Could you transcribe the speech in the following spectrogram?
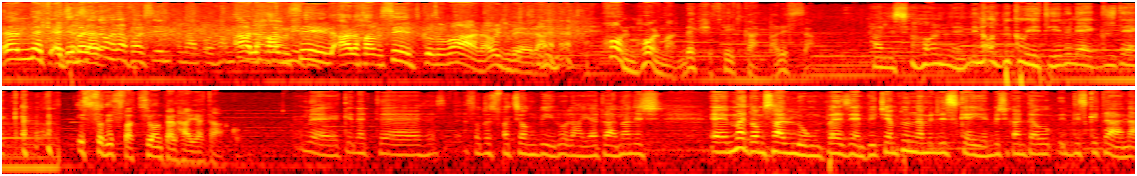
hemmhekk qegħdin mela. Sena oħra forsi nagħlqu l-50. Għall-50, għall-50 tkunu magħna, mhux vera. Ħolm, ħolm għandek xi ftit kan bħalissa. Bħalissa ħolm le, inqgħod bi kwieti, relax dek. Is-sodisfazzjon tal-ħajja tagħkom. Le, kienet sodisfazzjon kbir u l-ħajja tagħna għaliex madhom sal-lum, pereżempju, ċemplunna mill-iskejjel biex ikantaw id-diski tagħna.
